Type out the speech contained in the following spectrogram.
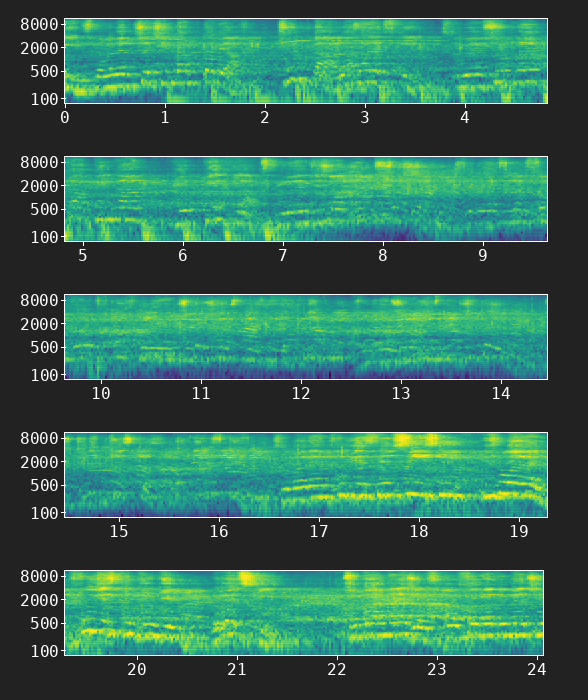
Przylowski z numerem 3 Bartowia, Czubka Lazarewski z numerem 7 Kapitan Pietniak z numerem 10 Szczepek, z numerem 11 Sokolowski, z numerem 14 Zdatnik, z numerem 17 Przytola, z 19 Bobiński, z numerem 20 Siński i z numerem 22 Rodzki. Przypomnę, że sponsorem tym meczu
